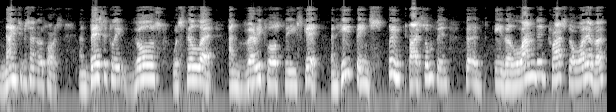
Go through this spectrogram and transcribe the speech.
90% of the forest. And basically, those were still there and very close to the East Gate. And he'd been spooked by something that had either landed, crashed or whatever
